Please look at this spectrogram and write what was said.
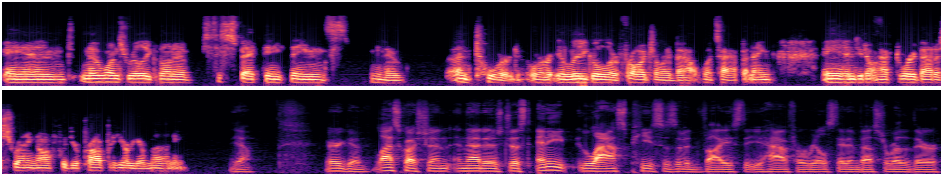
And no one's really going to suspect anything's you know untoward or illegal or fraudulent about what's happening. And you don't have to worry about us running off with your property or your money. Yeah. Very good. Last question and that is just any last pieces of advice that you have for a real estate investor whether they're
